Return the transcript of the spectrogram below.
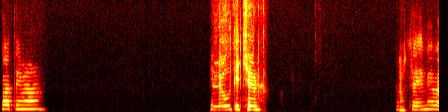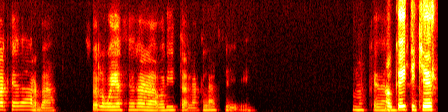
Fátima. Hello, teacher. Usted me va a quedar, va. Solo voy a cerrar ahorita la clase y nos quedamos. Okay, teacher.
